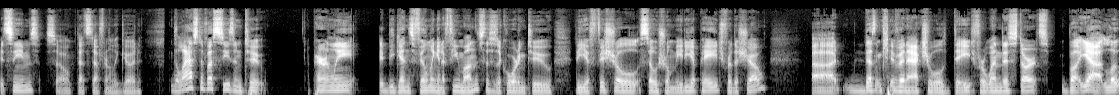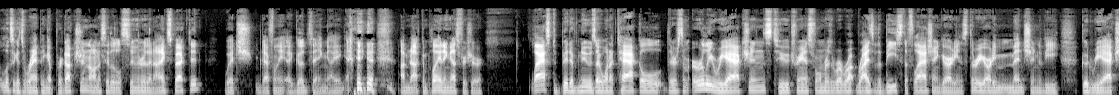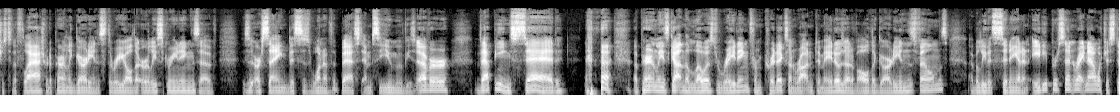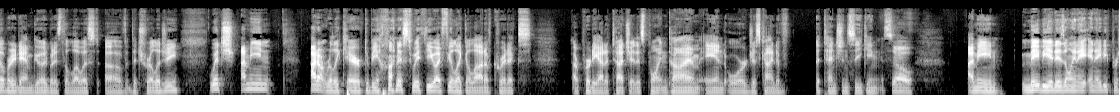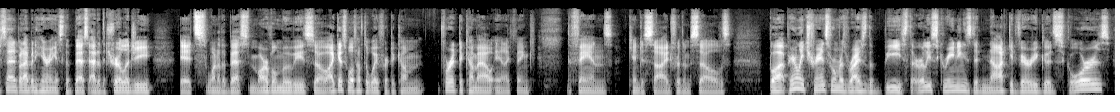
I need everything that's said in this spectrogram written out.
it seems. So that's definitely good. The Last of Us Season 2. Apparently, it begins filming in a few months. This is according to the official social media page for the show. Uh, doesn't give an actual date for when this starts, but yeah, lo- looks like it's ramping up production. Honestly, a little sooner than I expected, which definitely a good thing. I I'm not complaining, that's for sure. Last bit of news I want to tackle. There's some early reactions to Transformers Rise of the Beast, The Flash, and Guardians 3. I already mentioned the good reactions to The Flash, but apparently Guardians 3, all the early screenings of, are saying this is one of the best MCU movies ever. That being said, apparently it's gotten the lowest rating from critics on Rotten Tomatoes out of all the Guardians films. I believe it's sitting at an 80% right now, which is still pretty damn good, but it's the lowest of the trilogy. Which, I mean, I don't really care to be honest with you. I feel like a lot of critics are pretty out of touch at this point in time and or just kind of attention seeking. So, I mean, maybe it is only an 80%, but I've been hearing it's the best out of the trilogy. It's one of the best Marvel movies, so I guess we'll have to wait for it to come for it to come out and I think the fans can decide for themselves. But apparently Transformers Rise of the Beast, the early screenings did not get very good scores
